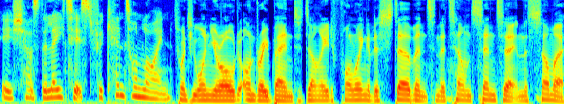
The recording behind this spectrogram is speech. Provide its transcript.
Ish has the latest for Kent Online. 21 year old Andre Bent died following a disturbance in the town centre in the summer.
